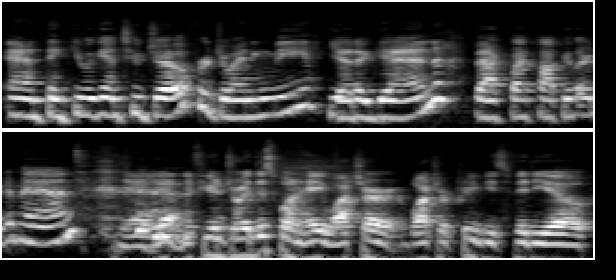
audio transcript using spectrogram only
And thank you again to Joe for joining me yet again, back by popular demand. Yeah, yeah. And if you enjoyed this one, hey, watch our watch our previous video.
